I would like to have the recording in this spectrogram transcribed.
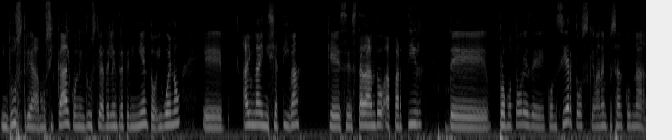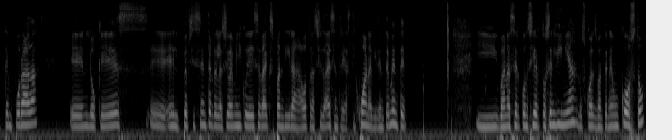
industria musical, con la industria del entretenimiento. Y bueno, eh, hay una iniciativa que se está dando a partir de promotores de conciertos que van a empezar con una temporada en lo que es eh, el Pepsi Center de la Ciudad de México y de ahí se va a expandir a otras ciudades, entre ellas Tijuana, evidentemente. Y van a hacer conciertos en línea, los cuales van a tener un costo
